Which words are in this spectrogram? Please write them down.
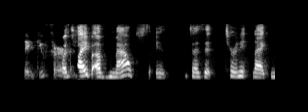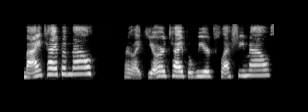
Thank you for What type of mouth is, does it turn it like my type of mouth or like your type of weird fleshy mouth?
